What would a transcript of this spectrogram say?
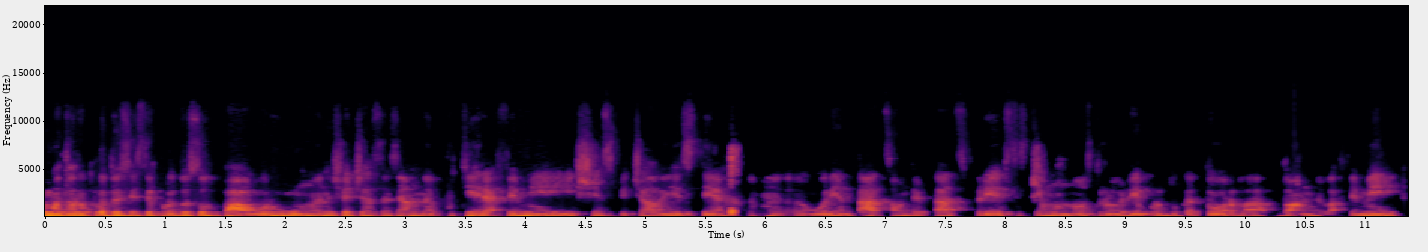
Următorul produs este produsul Power Woman și acesta înseamnă puterea femeii și în special este uh, orientat sau îndreptat spre sistemul nostru reproducător la doamne, la femei.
